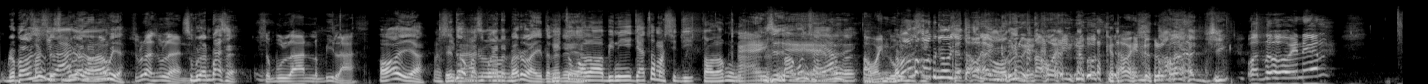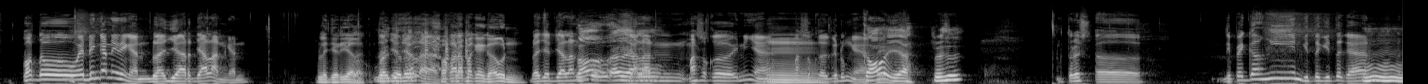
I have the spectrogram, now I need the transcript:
berapa lama sih? Masih Udah sebulan ada. lalu ya? Sebulan sebulan. Sebulan pas ya? Sebulan lebih lah. Oh iya, itu masih pengantin baru lah hitungannya. Itu ya. kalau bini jatuh masih ditolongin. Anjing. Bangun sayang. Tawain dulu Emang lu kalau bini lu jatuh Ketawain nggak dulu ya. Ketawain dulu. Ketawain dulu. Anjing. Waktu ini kan waktu wedding kan ini kan belajar jalan kan. Belajar jalan. Belajar Belajar- jalan. Karena pakai gaun. Belajar jalan Oh, tuh eh, yang- jalan masuk ke ininya, masuk ke gedungnya. Oh iya, terus Terus eh dipegangin gitu-gitu kan. Hmm.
